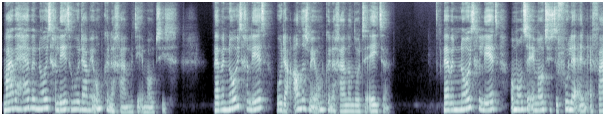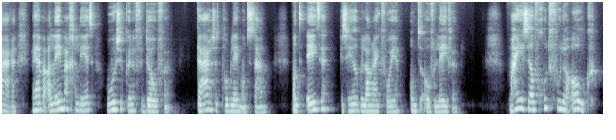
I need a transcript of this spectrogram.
Maar we hebben nooit geleerd hoe we daarmee om kunnen gaan met die emoties. We hebben nooit geleerd hoe we daar anders mee om kunnen gaan dan door te eten. We hebben nooit geleerd om onze emoties te voelen en ervaren. We hebben alleen maar geleerd hoe we ze kunnen verdoven. Daar is het probleem ontstaan. Want eten is heel belangrijk voor je om te overleven. Maar jezelf goed voelen ook.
